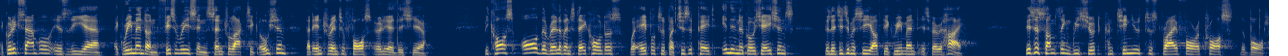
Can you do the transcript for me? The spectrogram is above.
A good example is the uh, agreement on fisheries in Central Arctic Ocean that entered into force earlier this year. Because all the relevant stakeholders were able to participate in the negotiations, the legitimacy of the agreement is very high. This is something we should continue to strive for across the board.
